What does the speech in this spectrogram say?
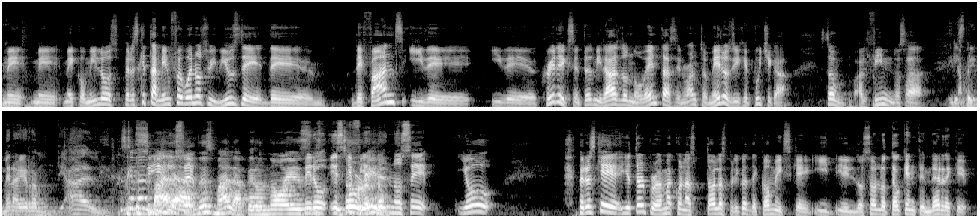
me, me, me, comí los. Pero es que también fue buenos reviews de, de, de fans y de, y de critics. Entonces mirabas los noventas en Rotten Tomatoes y dije, puchica, esto al fin, o sea. Y la Primera Guerra Mundial. Es que no es mala, no, es mala, pero no es. Pero es que, no, sé, yo. Pero es que yo tengo el problema con las, todas las películas de cómics que, y, y lo solo tengo que entender de que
